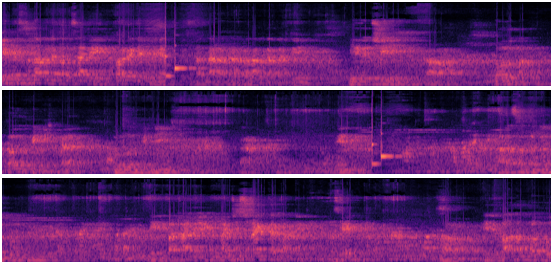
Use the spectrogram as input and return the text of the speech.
ఏం ఇస్తున్నాం అనేది ఒకసారి త్వరగా చెప్పి నేను చూపిస్తాను. మేడం గారు రాదు ఇది వచ్చి గోధుమ గోధుమ పిండి కదా? గోధుమ పిండి. ఇది దీని పట్ల బఠానీ మంచి స్ట్రెంగ్త్ అనమాట ఓకే? ఆ, ఇది బాదం పప్పు.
